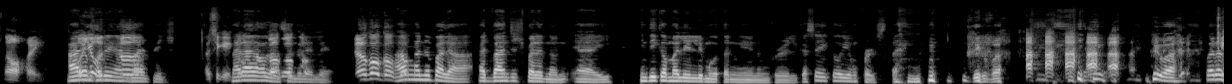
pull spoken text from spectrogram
Okay. Alam Oh, ko rin yung So, advantage. Ah, sige. go. Naalala ko lang, Go, go, go. sandali. Go, go, go, go. Ang ano pala, advantage pala nun ay hindi ka malilimutan ngayon ng girl kasi ikaw yung first time. Di ba? Di ba? Parang,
